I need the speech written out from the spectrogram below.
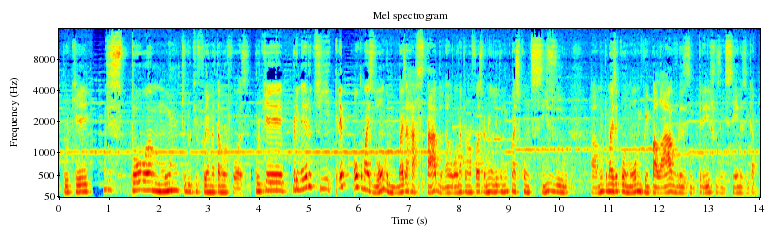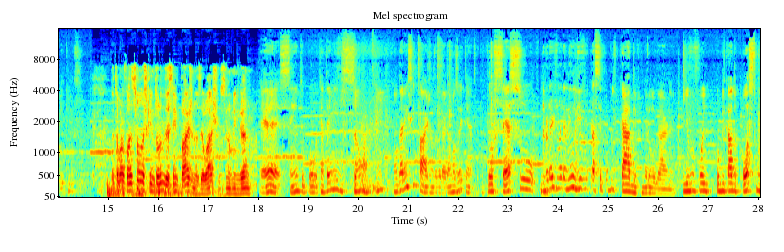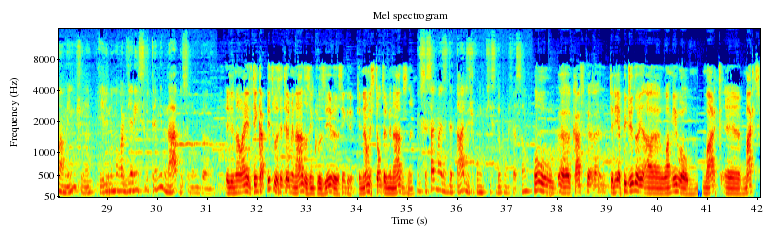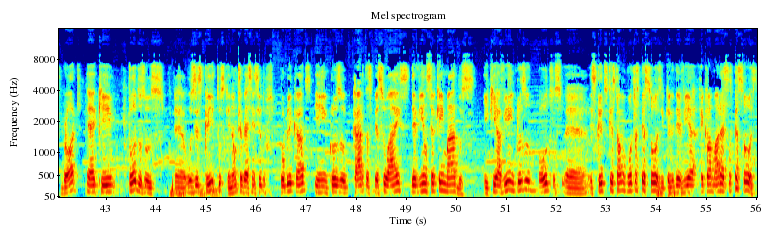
porque destoa muito do que foi a Metamorfose. Porque, primeiro que ele é um pouco mais longo, mais arrastado, né? O Metamorfose para mim é um livro muito mais conciso, uh, muito mais econômico em palavras, em trechos, em cenas, em capítulos. Metamorfose são acho que em torno de 100 páginas, eu acho, se não me engano. É, 100 e pouco. Tem até minha edição aqui, não dá nem 100 páginas, na verdade, é umas 80. O processo, na verdade, não era nem um livro para ser publicado em primeiro lugar, né? O livro foi publicado póstumamente, né? Ele não havia nem sido terminado, se não me engano. Ele não é, ele tem capítulos interminados, inclusive, assim, que, que não estão terminados, né? Você sabe mais os detalhes de como que se deu a publicação? O uh, Kafka teria pedido ao amigo, ao Mark, uh, Max Brod, é que todos os, é, os escritos que não tivessem sido publicados, e incluso cartas pessoais, deviam ser queimados. E que havia incluso outros é, escritos que estavam com outras pessoas e que ele devia reclamar a essas pessoas.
